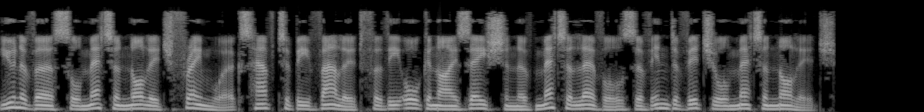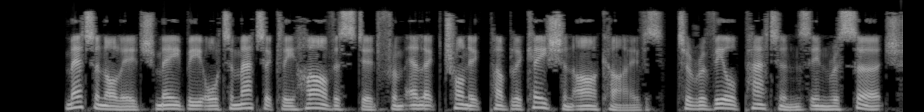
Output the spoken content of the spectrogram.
universal meta-knowledge frameworks have to be valid for the organization of meta-levels of individual meta-knowledge. Metaknowledge may be automatically harvested from electronic publication archives, to reveal patterns in research,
